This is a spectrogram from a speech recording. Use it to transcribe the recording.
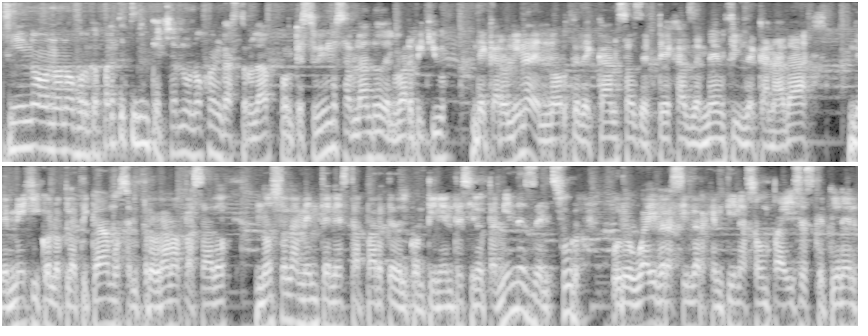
Sí, no, no, no, porque aparte tienen que echarle un ojo en Gastrolab porque estuvimos hablando del barbecue de Carolina del Norte, de Kansas, de Texas, de Memphis, de Canadá, de México, lo platicábamos el programa pasado, no solamente en esta parte del continente, sino también desde el sur. Uruguay, Brasil, Argentina son países que tienen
